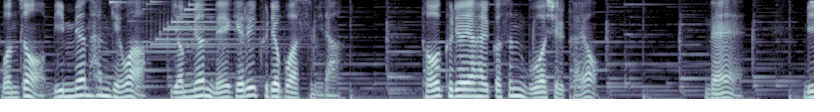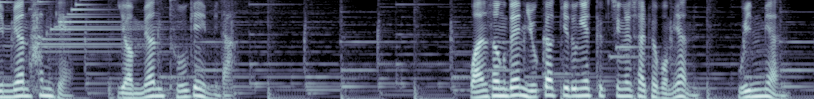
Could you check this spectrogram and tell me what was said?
먼저 밑면 1개와 옆면 4개를 그려보았습니다. 더 그려야 할 것은 무엇일까요? 네, 밑면 1개, 옆면 2개입니다. 완성된 육각기둥의 특징을 살펴보면 윗면,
